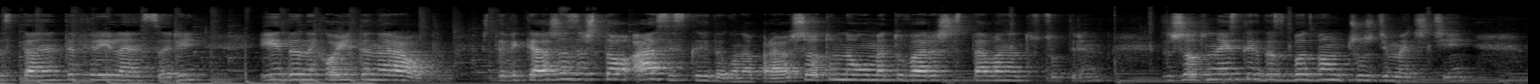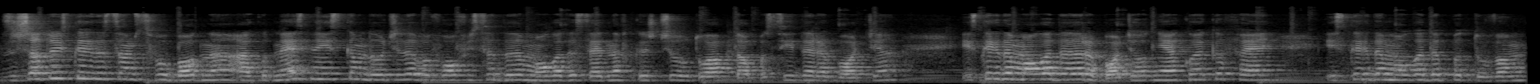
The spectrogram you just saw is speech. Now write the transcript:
да станете фриленсъри и да не ходите на работа? Ще ви кажа защо аз исках да го направя, защото много ме товареше ставането сутрин, защото не исках да сбъдвам чужди мечти, защото исках да съм свободна. Ако днес не искам да отида в офиса, да мога да седна вкъщи от лаптопа си и да работя, исках да мога да работя от някое кафе, Исках да мога да пътувам.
